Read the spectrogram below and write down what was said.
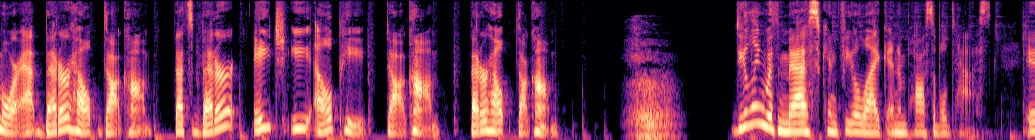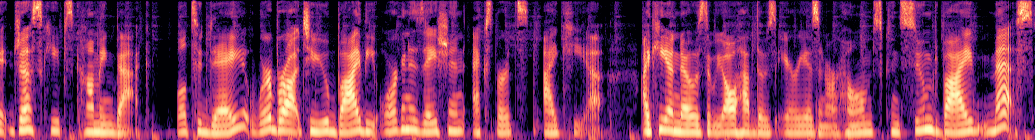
more at betterhelp.com. That's better, H E L P.com. BetterHelp.com. Dealing with mess can feel like an impossible task. It just keeps coming back. Well, today we're brought to you by the organization experts IKEA. IKEA knows that we all have those areas in our homes consumed by mess,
